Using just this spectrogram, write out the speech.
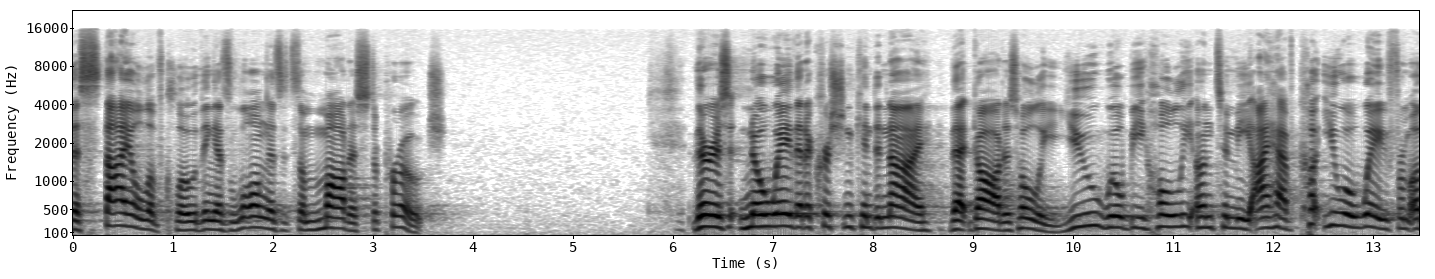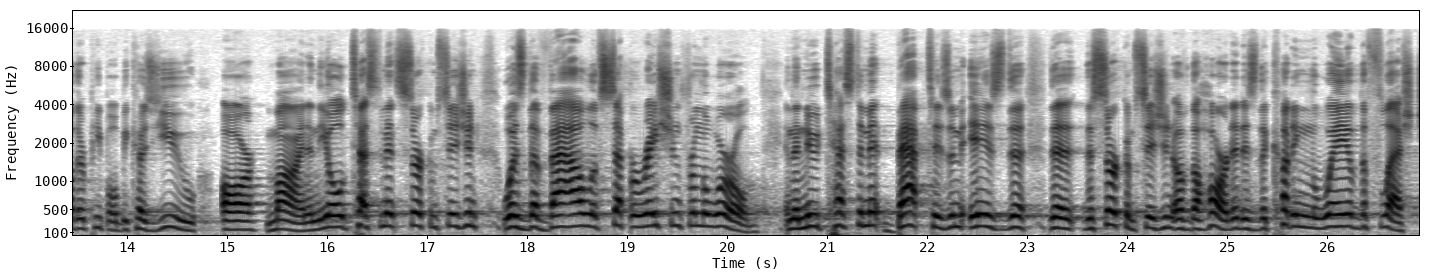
the style of clothing as long as it's a modest approach. There is no way that a Christian can deny that God is holy. You will be holy unto me. I have cut you away from other people because you are mine. In the Old Testament, circumcision was the vow of separation from the world. In the New Testament, baptism is the, the, the circumcision of the heart. It is the cutting away of the flesh,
